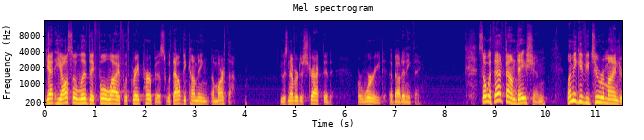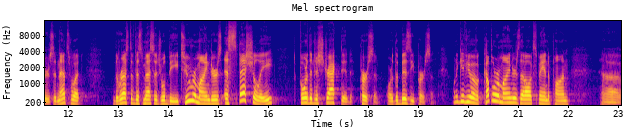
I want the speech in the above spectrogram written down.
Yet he also lived a full life with great purpose without becoming a Martha. He was never distracted or worried about anything. So, with that foundation, let me give you two reminders, and that's what the rest of this message will be two reminders, especially for the distracted person or the busy person. I want to give you a couple reminders that I'll expand upon, uh,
